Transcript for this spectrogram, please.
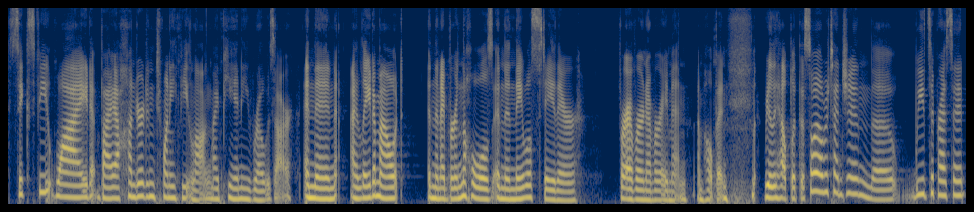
six feet wide by 120 feet long. My peony rows are. And then I laid them out and then I burned the holes and then they will stay there forever and ever. Amen. I'm hoping. really help with the soil retention, the weed suppressant.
